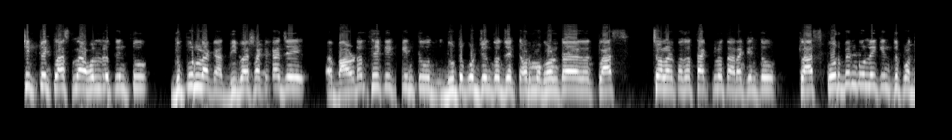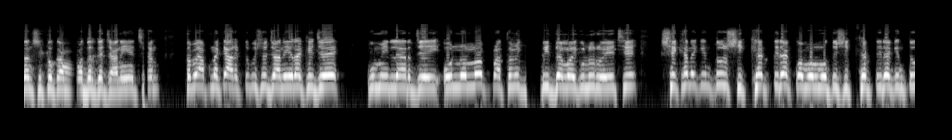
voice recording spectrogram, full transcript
শিফটে ক্লাস না হলেও কিন্তু দুপুর নাগাদ, দিবা শাখা যে বারোটা থেকে কিন্তু দুটো পর্যন্ত যে কর্মঘন্টা ক্লাস চলার কথা থাকল, তারা কিন্তু ক্লাস করবেন বলে কিন্তু প্রধান শিক্ষক আমাদেরকে জানিয়েছেন। তবে আপনাকে আরেকটু বিষয় জানিয়ে রাখি যে কুমিল্লার যে অন্যান্য প্রাথমিক বিদ্যালয়গুলো রয়েছে, সেখানে কিন্তু শিক্ষার্থীরা, কোমলমতি শিক্ষার্থীরা কিন্তু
